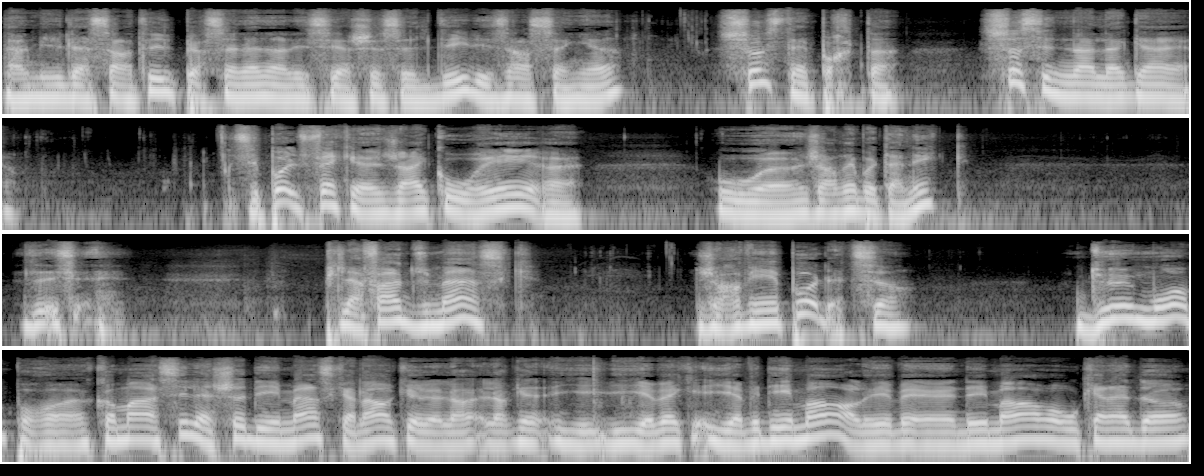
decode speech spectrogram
dans le milieu de la santé, le personnel dans les CHSLD, les enseignants. Ça, c'est important. Ça, c'est dans la guerre. C'est pas le fait que j'aille courir euh, au euh, jardin botanique. Puis l'affaire du masque, je reviens pas de ça. Deux mois pour euh, commencer l'achat des masques alors que il y avait des morts, il y avait des morts au Canada,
